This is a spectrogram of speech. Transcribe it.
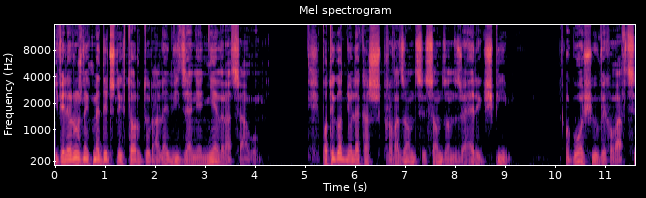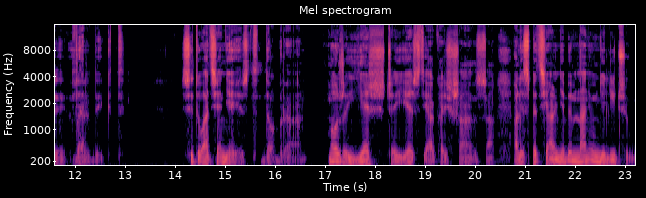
i wiele różnych medycznych tortur, ale widzenie nie wracało. Po tygodniu lekarz prowadzący, sądząc, że Eryk śpi, ogłosił wychowawcy werdykt. Sytuacja nie jest dobra. Może jeszcze jest jakaś szansa, ale specjalnie bym na nią nie liczył.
